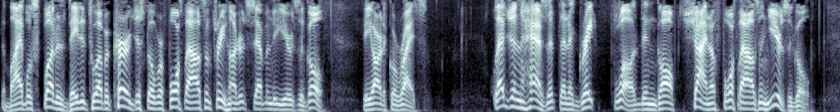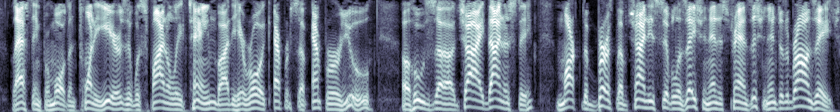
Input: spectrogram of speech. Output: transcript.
the Bible's flood is dated to have occurred just over 4,370 years ago. The article writes Legend has it that a great flood engulfed China 4,000 years ago. Lasting for more than 20 years, it was finally tamed by the heroic efforts of Emperor Yu, uh, whose uh, Chai dynasty marked the birth of Chinese civilization and its transition into the Bronze Age.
